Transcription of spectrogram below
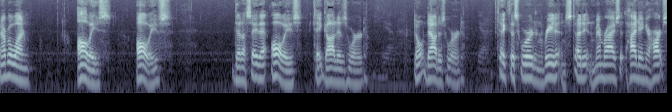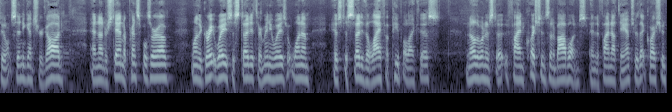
Number one, always, always, did I say that? Always take God at His Word. Yeah. Don't doubt His Word. Yeah. Take this Word and read it and study it and memorize it, hide it in your heart so you don't sin against your God and understand the principles thereof. One of the great ways to study it, there are many ways, but one of them is to study the life of people like this. Another one is to find questions in the Bible and, and to find out the answer to that question.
